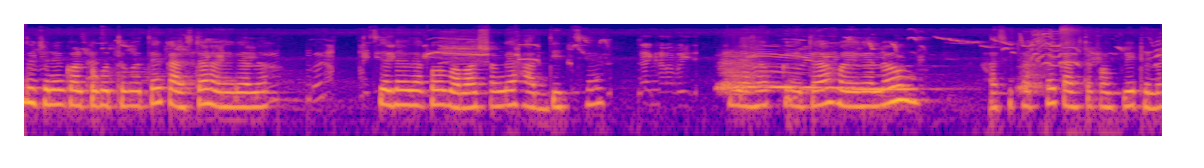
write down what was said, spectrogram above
দুজনে গল্প করতে করতে কাজটা হয়ে গেল। ছেলে দেখো বাবার সঙ্গে হাত দিচ্ছে। যাই হোক, এটা হয়ে গেল। হাসি থাকতে কাজটা কমপ্লিট হলো।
